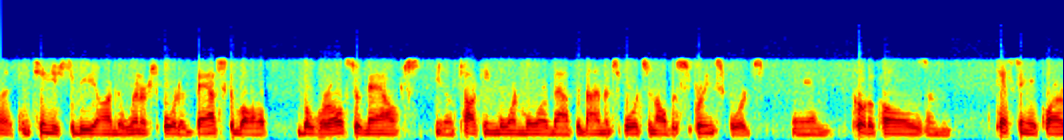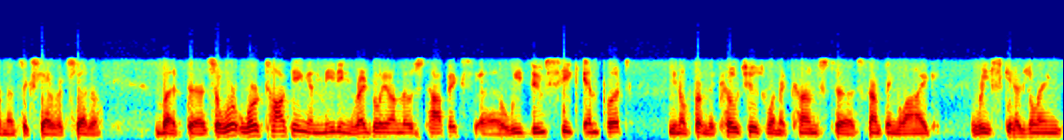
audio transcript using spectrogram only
uh, continues to be on the winter sport of basketball, but we're also now, you know, talking more and more about the diamond sports and all the spring sports and protocols and testing requirements, et cetera, et cetera. But uh, so we're we're talking and meeting regularly on those topics. Uh, we do seek input, you know, from the coaches when it comes to something like rescheduling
